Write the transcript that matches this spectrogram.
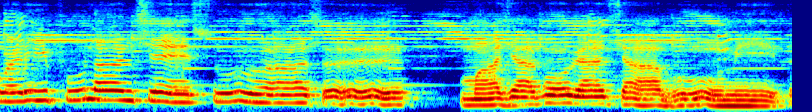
फळी फुलांचे सुवास माझ्या गोव्याच्या भूमीत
